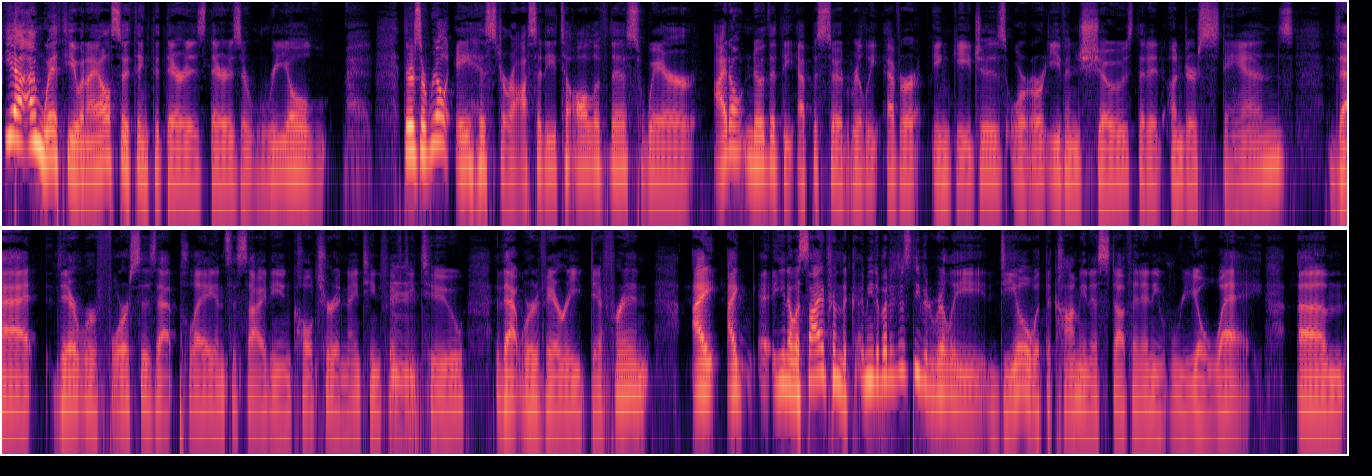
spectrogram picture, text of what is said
Yeah, I'm with you, and I also think that there is there is a real there's a real ahistoricity to all of this where I don't know that the episode really ever engages or or even shows that it understands that there were forces at play in society and culture in 1952 hmm. that were very different. I, I, you know, aside from the, I mean, but it doesn't even really deal with the communist stuff in any real way. Um,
